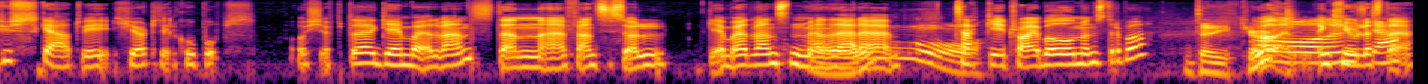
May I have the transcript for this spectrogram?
husker jeg at vi kjørte til Coop Ops og kjøpte Gameboy Advance, den eh, fancy sølv Gameboy Advancen med det der eh, Oh. tacky tribal-mønsteret på. Det Dritkult. den, den kuleste.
